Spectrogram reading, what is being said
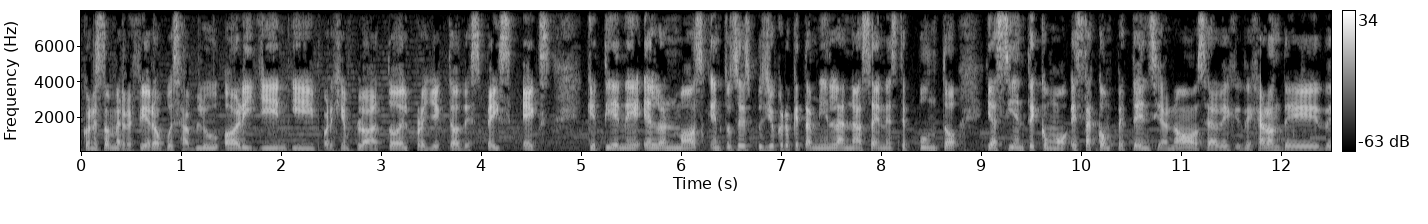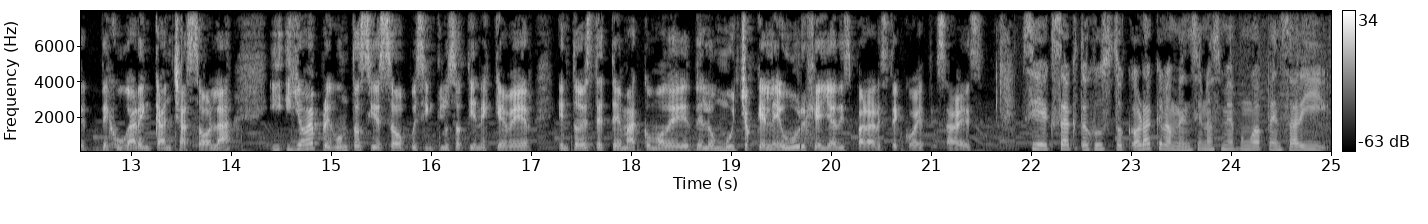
Con esto me refiero pues a Blue Origin y por ejemplo a todo el proyecto de SpaceX que tiene Elon Musk. Entonces pues yo creo que también la NASA en este punto ya siente como esta competencia, ¿no? O sea, dejaron de, jugar en cancha sola. Y, yo me pregunto si eso pues incluso tiene que ver en todo este tema como de, de lo mucho que le urge ya disparar este cohete, ¿sabes? Sí, exacto, justo. Ahora que lo mencionas me pongo a pensar y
